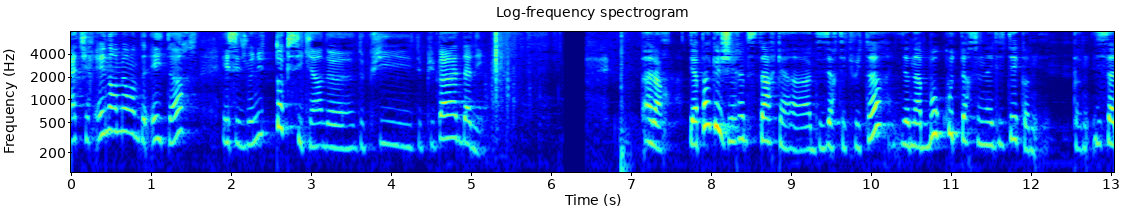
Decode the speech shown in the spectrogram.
attire énormément de haters et c'est devenu toxique hein, de, depuis depuis pas mal d'années. Alors, il n'y a pas que Jérém Stark a déserté Twitter, il y en a beaucoup de personnalités comme, comme Issa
